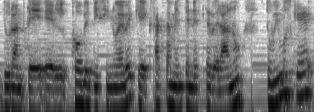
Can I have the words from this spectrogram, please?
durante el COVID-19, que exactamente en este verano tuvimos que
